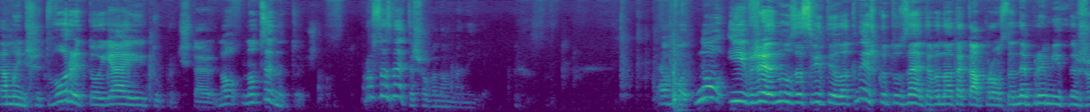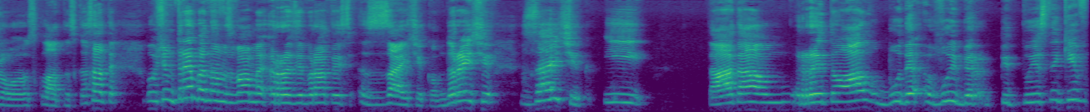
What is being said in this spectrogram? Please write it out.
Там інші твори, то я і ту прочитаю. Ну, ну це не точно. Просто знаєте, що вона в мене є. А Вот. Ну і вже ну, засвітила книжку. Тут, знаєте, вона така просто непримітна, що складно сказати. В общем, треба нам з вами розібратись з зайчиком. До речі, зайчик і та-там, ритуал буде вибір підписників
